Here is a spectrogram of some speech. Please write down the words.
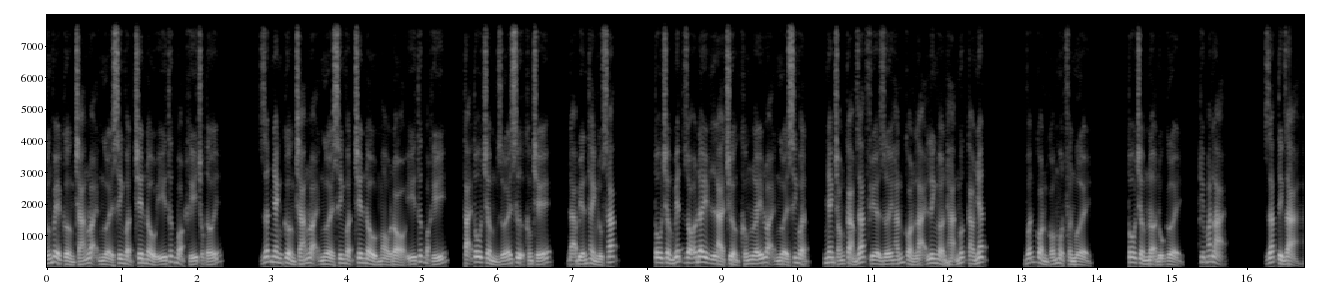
hướng về cường tráng loại người sinh vật trên đầu ý thức bọt khí trộm tới. Rất nhanh cường tráng loại người sinh vật trên đầu màu đỏ ý thức bọt khí, tại tô trầm dưới sự khống chế, đã biến thành lục sắc. Tô trầm biết rõ đây là trưởng không lấy loại người sinh vật, nhanh chóng cảm giác phía dưới hắn còn lại linh luận hạn mức cao nhất. Vẫn còn có một phần mười. Tô trầm nợ nụ cười k mắt lại. Giáp tình giả,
